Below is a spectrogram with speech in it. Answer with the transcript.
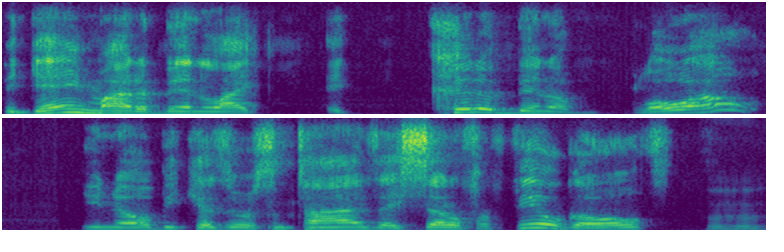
the game might have been like it could have been a blowout, you know, because there were some times they settled for field goals, Mhm.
